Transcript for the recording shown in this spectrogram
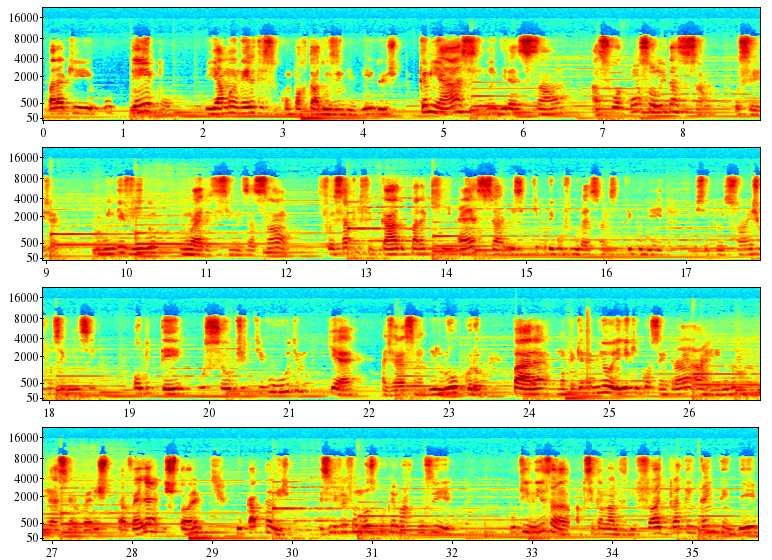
para que o tempo e a maneira de se comportar dos indivíduos caminhasse em direção à sua consolidação, ou seja, o indivíduo no era de civilização foi sacrificado para que essa esse tipo de configuração, esse tipo de instituições conseguisse obter o seu objetivo último, que é a geração de lucro para uma pequena minoria que concentra a renda do mundo. E essa é a velha, a velha história do capitalismo. Esse livro é famoso porque Marcuse utiliza a psicanálise de Freud para tentar entender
